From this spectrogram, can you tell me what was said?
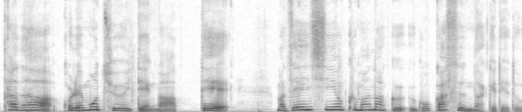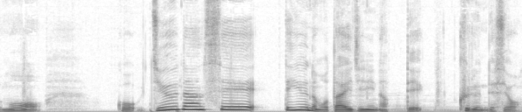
ただこれも注意点があって、まあ、全身をくまなく動かすんだけれどもこう柔軟性っていうのも大事になってくるんですよ。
